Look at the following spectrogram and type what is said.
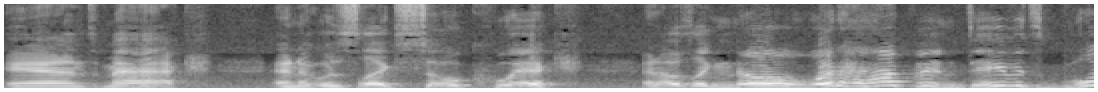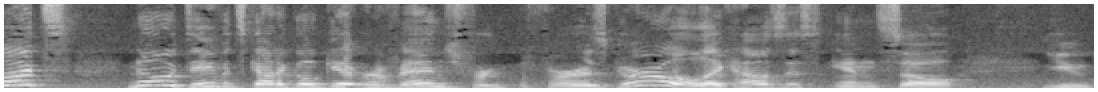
and Mac, and it was like so quick, and I was like, no, what happened? David's what? no, David's got to go get revenge for for his girl. Like, how's this? And so you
